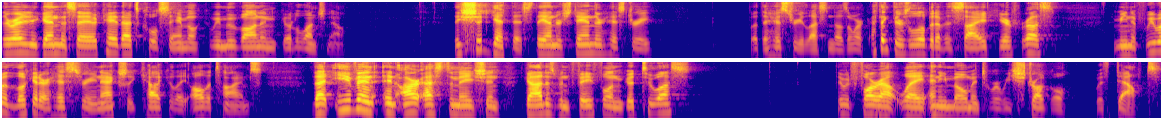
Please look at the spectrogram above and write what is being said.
They're ready again to say, okay, that's cool, Samuel. Can we move on and go to lunch now? They should get this. They understand their history, but the history lesson doesn't work. I think there's a little bit of a side here for us. I mean, if we would look at our history and actually calculate all the times that even in our estimation, God has been faithful and good to us, they would far outweigh any moment where we struggle with doubt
